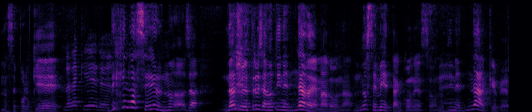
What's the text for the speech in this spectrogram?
No sé por qué. No la quiere. Déjenla ser, no, o sea, Nace una estrella no tiene nada de Madonna. No se metan con eso, no Sí. tiene nada que ver.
